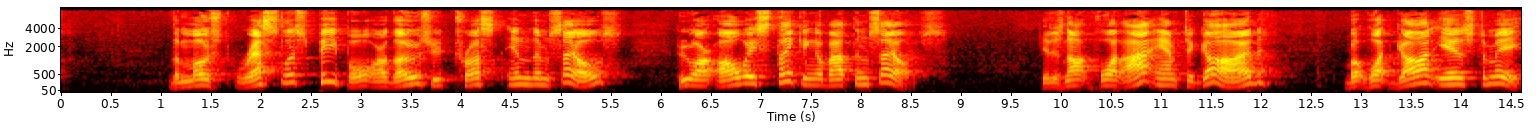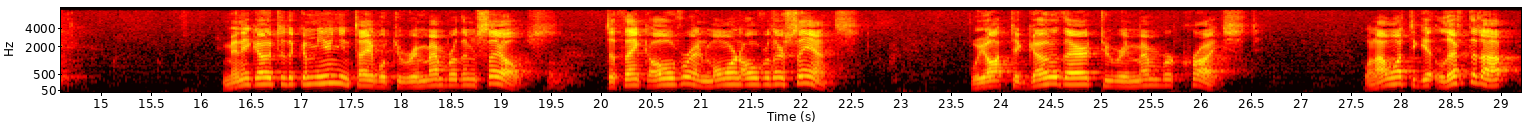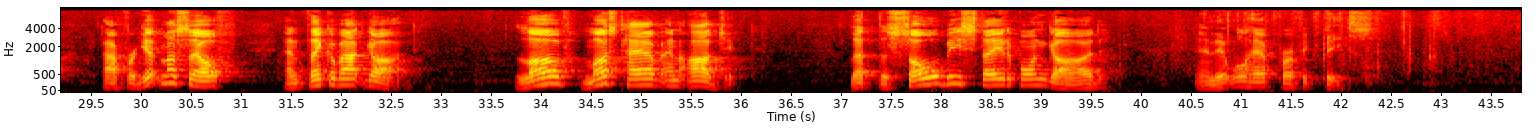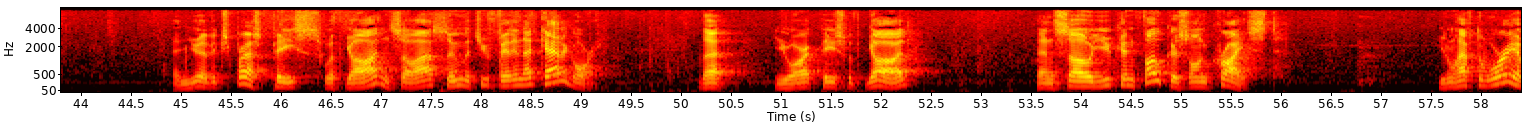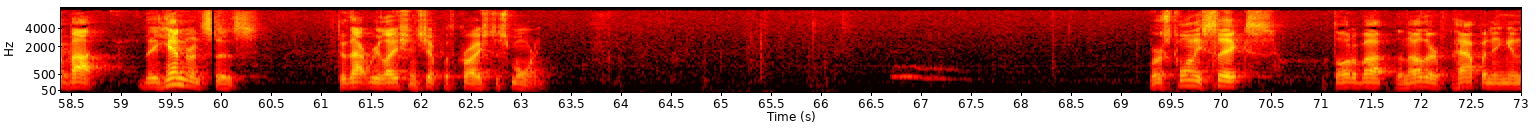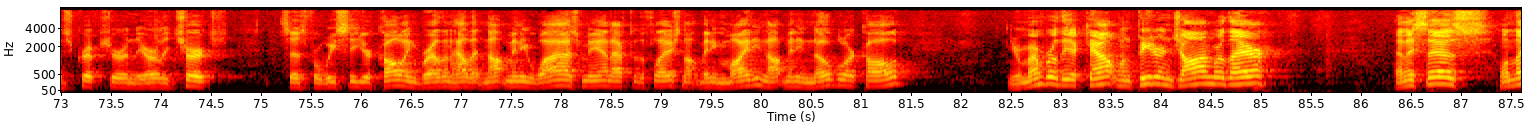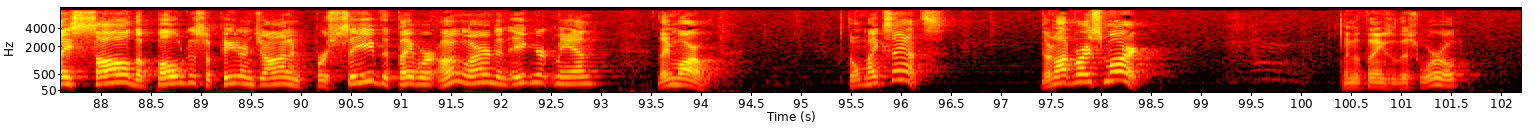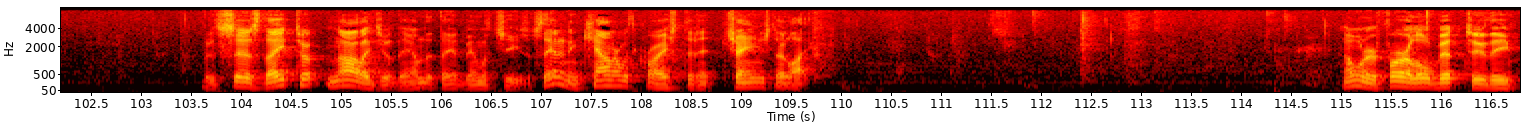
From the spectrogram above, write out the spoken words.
The most restless people are those who trust in themselves, who are always thinking about themselves. It is not what I am to God, but what God is to me. Many go to the communion table to remember themselves to think over and mourn over their sins. We ought to go there to remember Christ. When I want to get lifted up, I forget myself and think about God. Love must have an object. Let the soul be stayed upon God, and it will have perfect peace. And you have expressed peace with God, and so I assume that you fit in that category that you are at peace with God, and so you can focus on Christ. You don't have to worry about the hindrances to that relationship with Christ this morning. Verse 26, I thought about another happening in Scripture in the early church It says, For we see your calling, brethren, how that not many wise men after the flesh, not many mighty, not many noble are called. You remember the account when Peter and John were there? And it says, When they saw the boldness of Peter and John and perceived that they were unlearned and ignorant men, they marveled. Don't make sense. They're not very smart. in the things of this world. But it says they took knowledge of them that they had been with Jesus. They had an encounter with Christ and it changed their life. I want to refer a little bit to the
